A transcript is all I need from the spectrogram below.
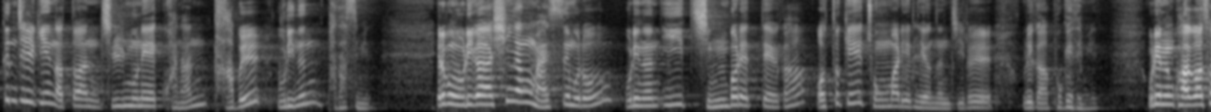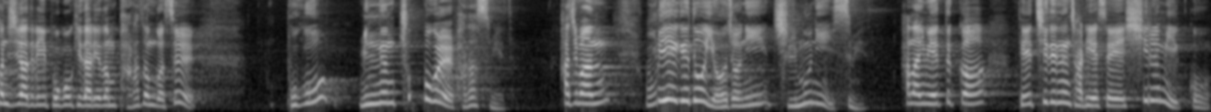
끈질긴 어떠한 질문에 관한 답을 우리는 받았습니다. 여러분 우리가 신약 말씀으로 우리는 이 징벌의 때가 어떻게 종말이 되었는지를 우리가 보게 됩니다. 우리는 과거 선지자들이 보고 기다리던 바라던 것을 보고 믿는 축복을 받았습니다. 하지만 우리에게도 여전히 질문이 있습니다. 하나님의 뜻과 대치되는 자리에서의 시름이 있고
